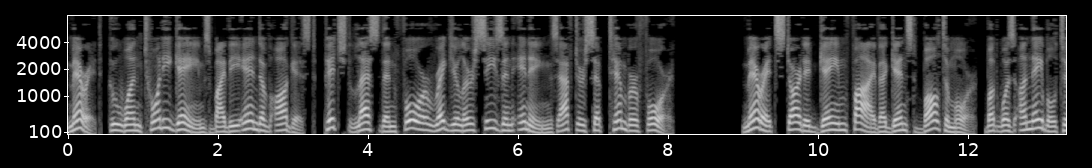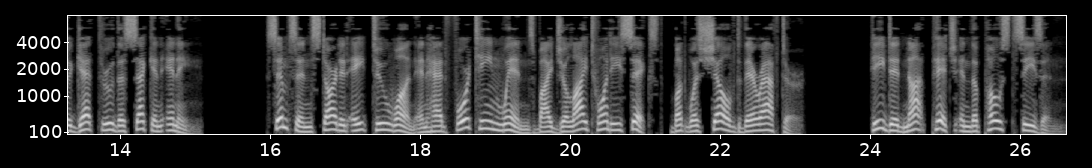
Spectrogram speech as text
Merritt, who won 20 games by the end of August, pitched less than four regular season innings after September 4. Merritt started Game 5 against Baltimore, but was unable to get through the second inning. Simpson started 8–1 and had 14 wins by July 26, but was shelved thereafter. He did not pitch in the postseason.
